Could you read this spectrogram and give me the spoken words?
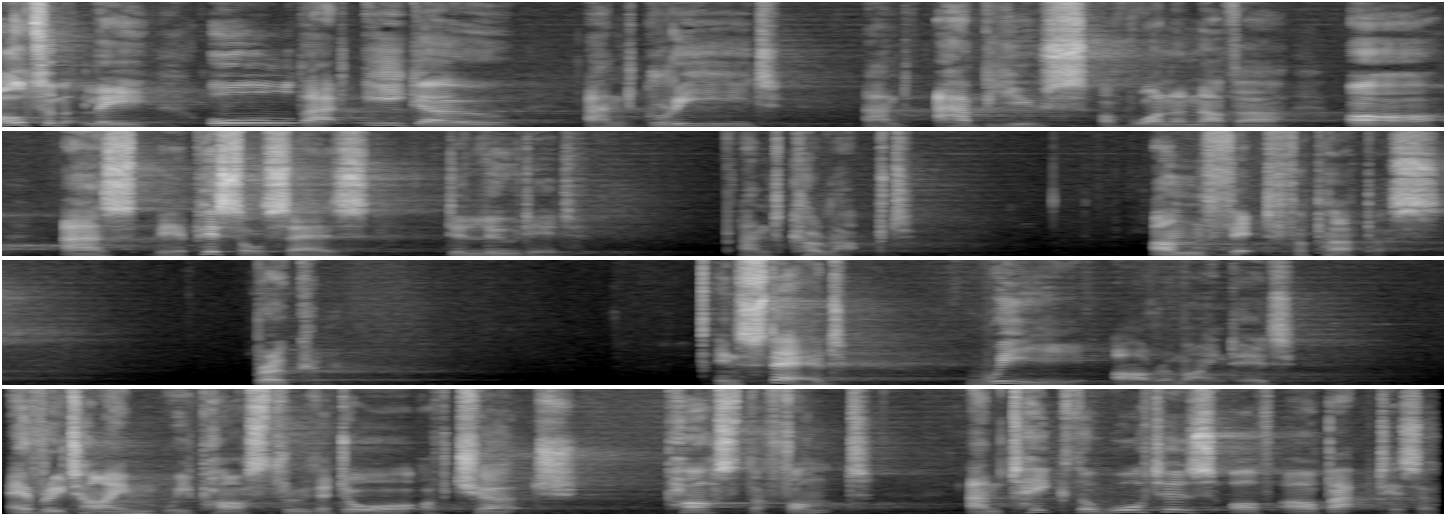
Ultimately, all that ego and greed and abuse of one another are, as the epistle says, deluded and corrupt, unfit for purpose broken. Instead, we are reminded every time we pass through the door of church, past the font, and take the waters of our baptism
